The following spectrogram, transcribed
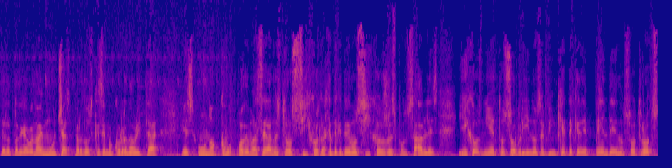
de lo platicar. Bueno, hay muchas, pero dos que se me ocurren ahorita. Es uno, ¿cómo podemos hacer a nuestros hijos, la gente que tenemos hijos responsables, hijos, nietos, sobrinos, en fin, gente que depende de nosotros?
